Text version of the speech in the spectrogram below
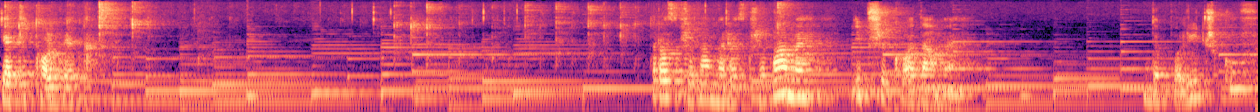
jakikolwiek. Rozgrzewamy, rozgrzewamy i przykładamy do policzków,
